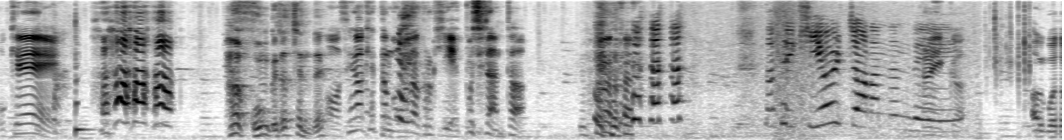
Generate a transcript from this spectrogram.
오케이. 곰 그 자체인데? 어 생각했던 것보다 그렇게 예쁘진 않다. 나 되게 귀여울 줄 알았는데. 그러니까. 어뭐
